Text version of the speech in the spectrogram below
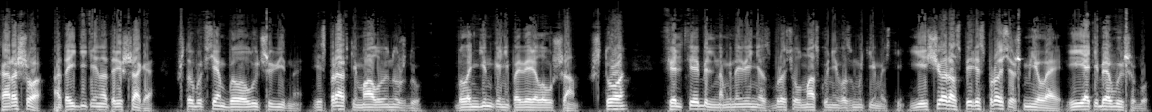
«Хорошо, отойдите на три шага, чтобы всем было лучше видно. Исправьте малую нужду». Блондинка не поверила ушам. «Что?» Фельдфебель на мгновение сбросил маску невозмутимости. «Еще раз переспросишь, милая, и я тебя вышибу.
